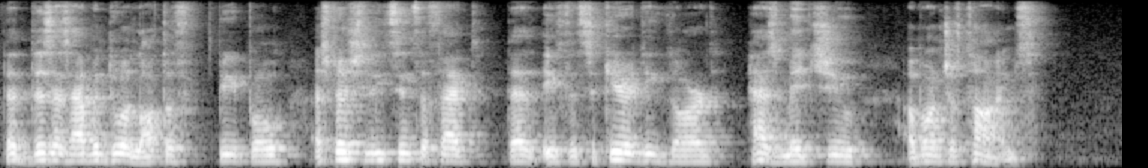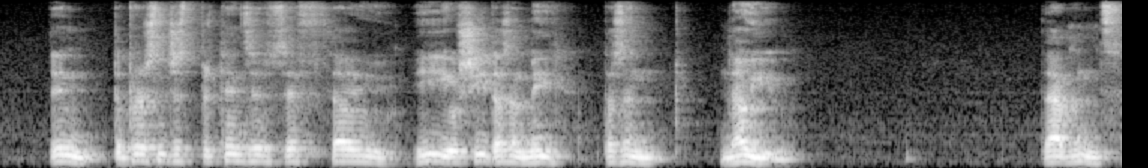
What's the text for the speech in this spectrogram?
that this has happened to a lot of people, especially since the fact that if the security guard has met you a bunch of times, then the person just pretends as if though he or she doesn't meet, doesn't know you. That happens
